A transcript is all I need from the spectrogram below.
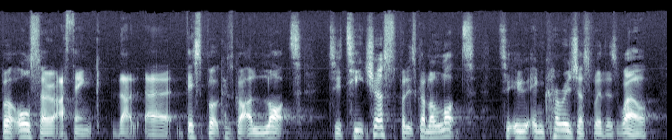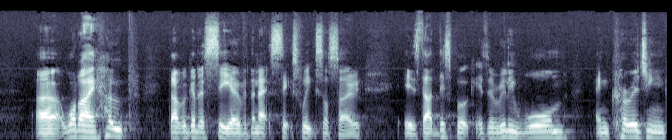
but also, I think that uh, this book has got a lot to teach us, but it's got a lot to encourage us with as well. Uh, what I hope that we're going to see over the next six weeks or so is that this book is a really warm, encouraging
